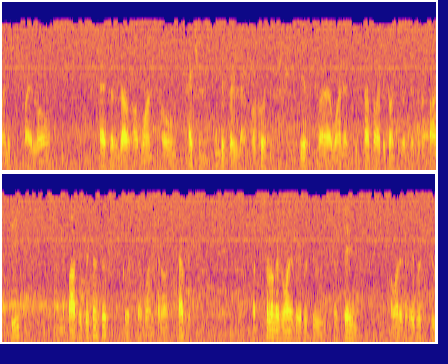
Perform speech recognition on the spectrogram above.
punished by law as a result of one's own actions in this very life. Of course, if uh, one has to suffer the consequences of a past deed, in the past existences, of course uh, one cannot help it. But so long as one is able to sustain, one is able to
